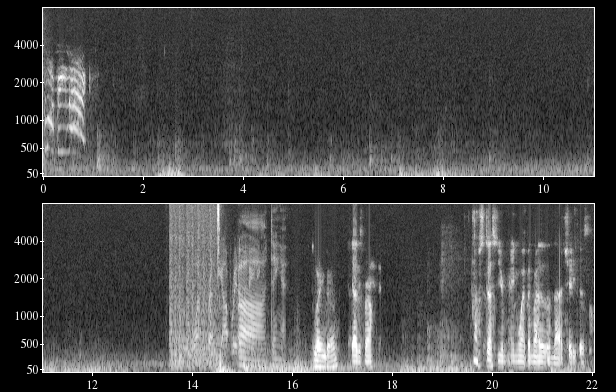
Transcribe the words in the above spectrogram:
Swapping mag! One friendly operator ah, dang it. Laying down. Yeah, this bro. I was testing your main weapon rather than that shitty pistol.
